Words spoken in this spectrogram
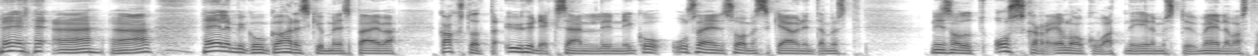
helmikuun 20. päivä 2009, eli niin kuin usein Suomessa käy, niin tämmöiset niin sanotut Oscar-elokuvat, niin ilmestyy meille vasta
